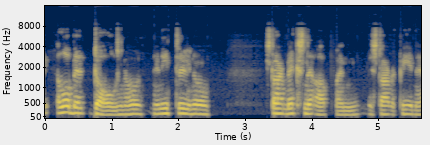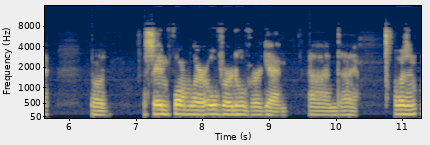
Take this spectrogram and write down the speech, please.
a little bit dull. You know, they need to you know start mixing it up when they start repeating it. You know, the same formula over and over again. And uh, I wasn't.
